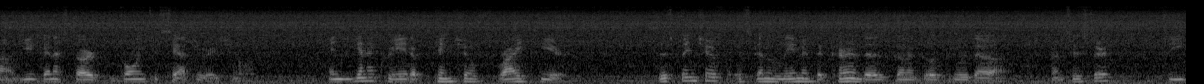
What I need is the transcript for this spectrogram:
uh, you're going to start going to saturation. And you're going to create a pinch off right here. This pinch off is going to limit the current that is going to go through the transistor. So you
